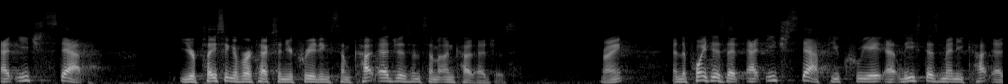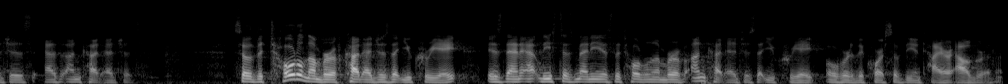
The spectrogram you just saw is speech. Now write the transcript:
at each step, you're placing a vertex and you're creating some cut edges and some uncut edges, right? And the point is that at each step, you create at least as many cut edges as uncut edges. So the total number of cut edges that you create is then at least as many as the total number of uncut edges that you create over the course of the entire algorithm,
